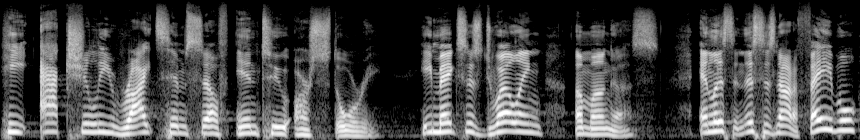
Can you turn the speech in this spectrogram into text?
he actually writes himself into our story. He makes his dwelling among us. And listen, this is not a fable.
